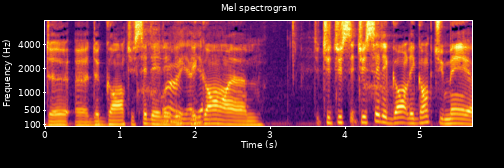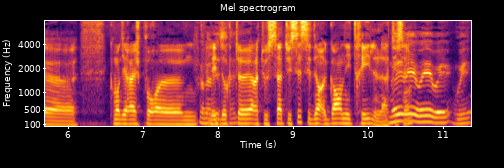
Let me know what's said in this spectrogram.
de euh, de gants. Tu sais les, les- Ouais, les, a- les y a- gants. euh, tu, tu, tu sais, tu sais les gants, les gants que tu mets, euh, comment dirais-je pour euh, les docteurs et tout ça. Tu sais, c'est des gants en nitrile là. Tu oui, sais. oui, oui, oui.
